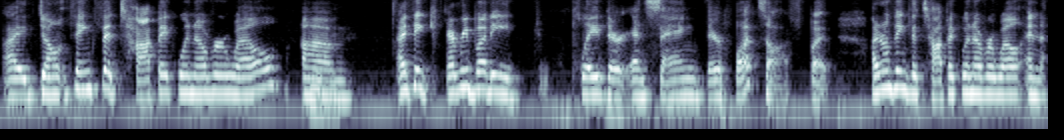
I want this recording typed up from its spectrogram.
I don't think the topic went over well. Um, I think everybody played their and sang their butts off, but I don't think the topic went over well. And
